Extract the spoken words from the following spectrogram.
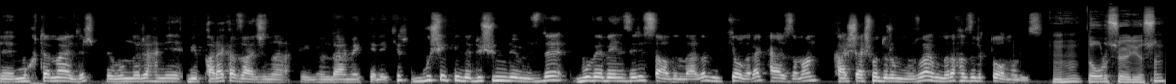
e, muhtemeldir ve bunları hani bir para kazancına göndermek gerekir. Bu şekilde düşündüğümüzde bu ve benzeri saldırılardan ülke olarak her zaman karşılaşma durumumuz var. Bunlara hazırlıklı olmalıyız. Hı hı, doğru söylüyorsun.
